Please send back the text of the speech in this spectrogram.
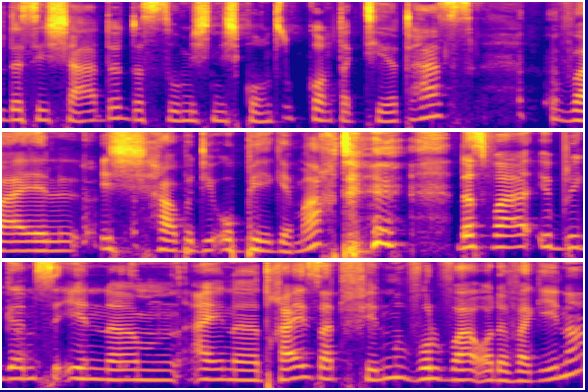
das ist schade, dass du mich nicht kontaktiert hast, weil ich habe die OP gemacht. Das war übrigens in ähm, einem Dreisat-Film, Vulva oder Vagina,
